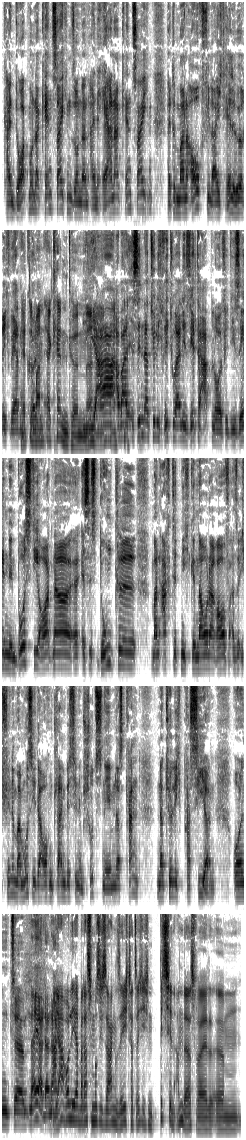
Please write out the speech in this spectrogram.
kein Dortmunder Kennzeichen, sondern ein Herner Kennzeichen. Hätte man auch vielleicht hellhörig werden Hätte können. Hätte man erkennen können. Ne? Ja, aber es sind natürlich ritualisierte Abläufe. Die sehen den Bus, die Ordner, äh, es ist dunkel, man achtet nicht genau darauf. Also ich finde, man muss sie da auch ein klein bisschen im Schutz nehmen. Das kann natürlich passieren. Und äh, naja, danach. Ja, Olli, aber das muss muss ich sagen, sehe ich tatsächlich ein bisschen anders, weil ähm,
